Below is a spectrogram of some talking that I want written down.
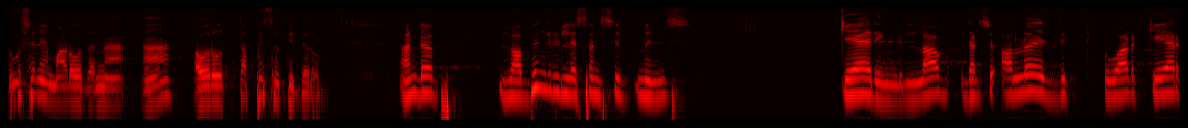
ದೂಷಣೆ ಮಾಡೋದನ್ನು ಅವರು ತಪ್ಪಿಸುತ್ತಿದ್ದರು. And loving relationship means caring love that's always the word care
